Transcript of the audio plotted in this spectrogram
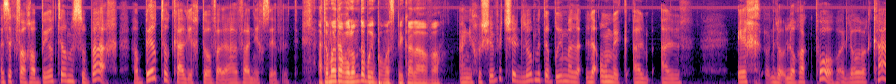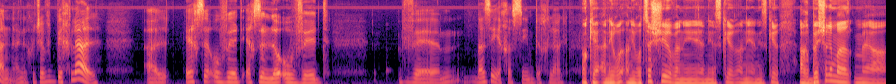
אז זה כבר הרבה יותר מסובך. הרבה יותר קל לכתוב על אהבה נכזבת. את אומרת, אבל לא מדברים פה מספיק על אהבה. אני חושבת שלא מדברים על, לעומק על, על איך, לא, לא רק פה, לא רק כאן, אני חושבת בכלל, על איך זה עובד, איך זה לא עובד, ומה זה יחסים בכלל. אוקיי, אני, רוצ- אני רוצה שיר, ואני אני אזכיר, אני, אני אזכיר, הרבה שירים מה, מה,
